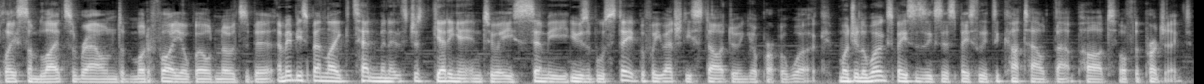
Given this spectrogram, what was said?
place some lights around, modify your world nodes a bit, and maybe spend like 10 minutes just getting it into a semi-usable state before you actually start doing your proper work. Modular Workspaces exist basically basically to cut out that part of the project.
